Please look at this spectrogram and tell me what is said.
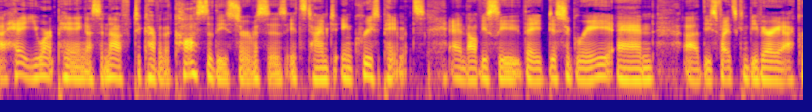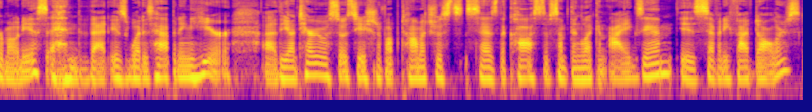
uh, hey, you aren't paying us enough to cover the cost of these services. It's time to increase payments. And obviously, they disagree, and uh, these fights can be very acrimonious, and that is what is happening here. Uh, the Ontario Association of Optometrists says the cost of something like an eye exam is $75,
